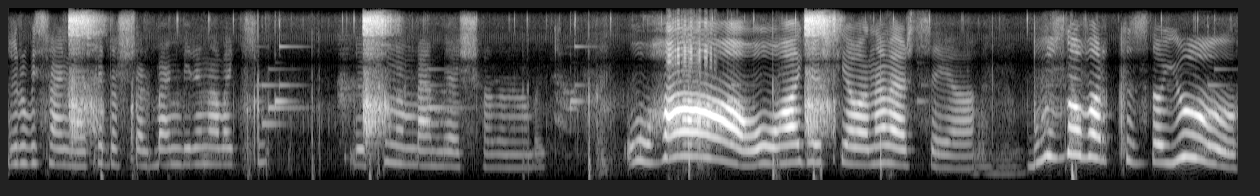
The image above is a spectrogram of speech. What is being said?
Dur bir saniye arkadaşlar ben birine bakayım. Düşünün ben bir eşyalarına bakayım. Oha! Oha keşke bana verse ya. Buz da var kızda yuh.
